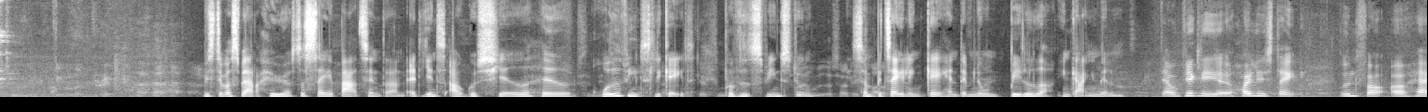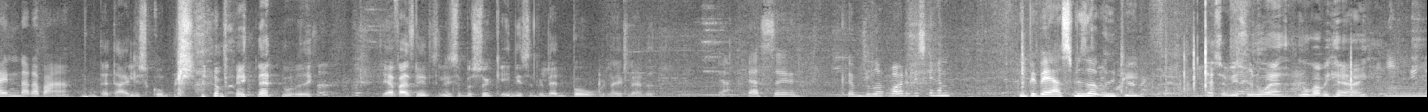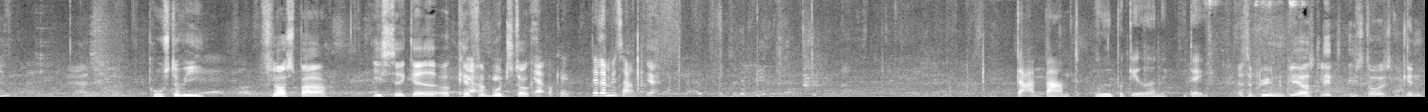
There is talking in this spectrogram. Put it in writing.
Hvis det var svært at høre, så sagde bartenderen, at Jens August Schade havde rødvinslegat på Hvid Svinstue. Som betaling gav han dem nogle billeder en gang imellem. Der er jo virkelig øh, højlys dag udenfor, og herinde der er der bare... Det er dejligt skummelt på en eller anden måde, ikke? Jeg er faktisk lidt ligesom at synge ind i sådan en eller anden bog eller et eller andet. Lad os øh, køre videre. Hvor er det, vi skal hen? Vi bevæger os videre ud i byen. Altså hvis vi nu er, nu var vi her, ikke? Mm-hmm. Pustervig, Flossbar, Istedgade og Café Ja, okay. Woodstock. Ja, okay. Det er dem, vi tager. Ja. Der er varmt ude på gaderne i dag. Altså byen bliver også lidt historisk igen.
